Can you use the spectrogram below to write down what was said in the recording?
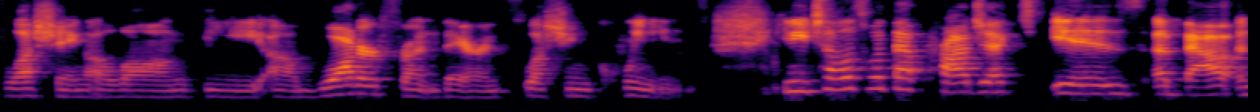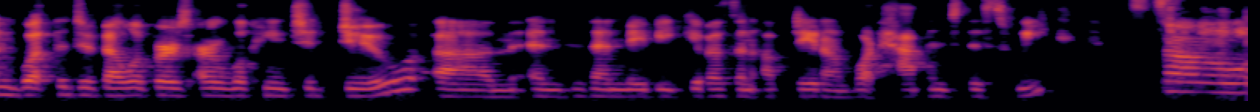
Flushing along the um, waterfront there in Flushing, Queens. Can you tell us what that project is about and what the developers are looking to do? Um, and then maybe give us an update on what happened this week? So,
